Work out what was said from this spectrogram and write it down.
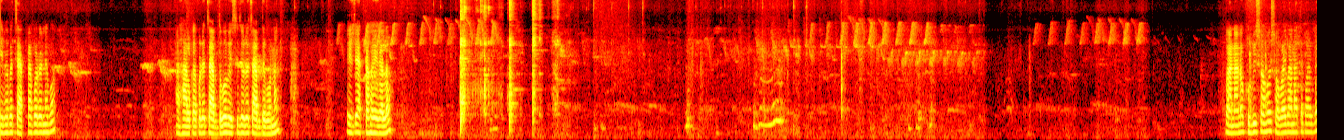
এইভাবে চাপটা করে নেব। আর হালকা করে চাপ দেবো, বেশি জোরে চাপ দেবো না। এই যে একটা হয়ে গেল। বানানো খুবই সহজ সবাই বানাতে পারবে।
